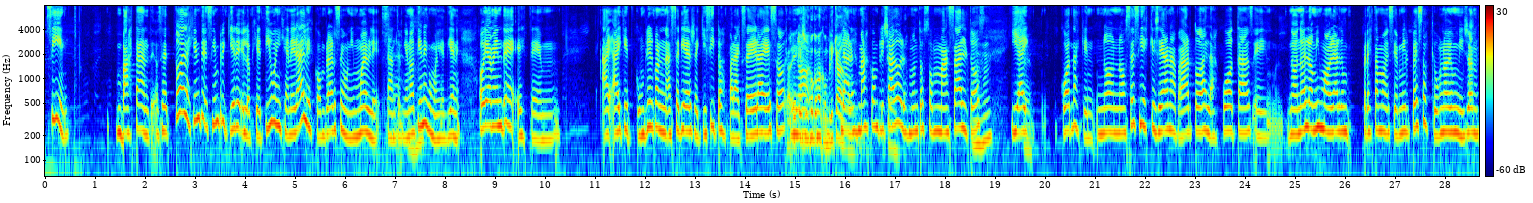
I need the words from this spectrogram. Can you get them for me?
Sí, bastante. O sea, toda la gente siempre quiere, el objetivo en general es comprarse un inmueble, tanto el que no tiene como el que tiene. Obviamente, este, hay, que cumplir con una serie de requisitos para acceder a eso. es un poco más complicado. Claro, es más complicado, los montos son más altos y hay cuotas que no, no sé si es que llegan a pagar todas las cuotas. Eh, no, no es lo mismo hablar de un préstamo de 100 mil pesos que uno de un millón.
